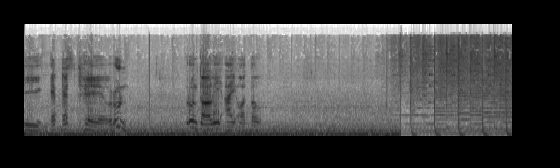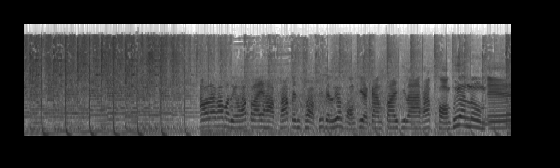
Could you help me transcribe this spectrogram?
DFSK รุ่น รุ่น g o r y i Auto เอาแล้วครับมาถึงแล้วครับไตรหับครับ เป็นช็อปที่เป็นเรื่องของกิจกรรมไตรกีฬาครับ ของเพื่อนหนุ่มเอง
